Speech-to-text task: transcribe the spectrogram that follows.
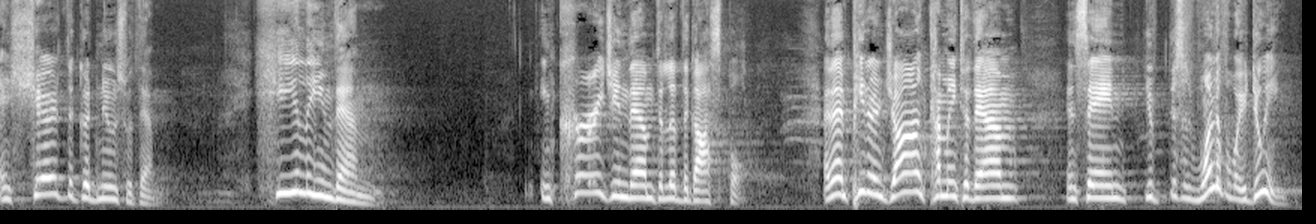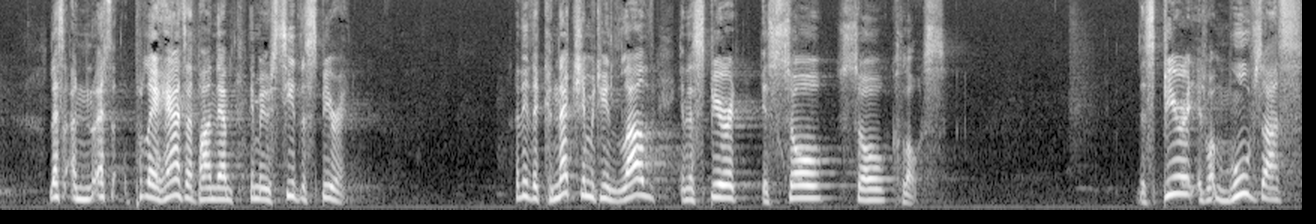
and shared the good news with them, healing them, encouraging them to live the gospel. And then Peter and John coming to them and saying, This is wonderful what you're doing. Let's, let's our hands upon them, they may receive the Spirit. I think the connection between love and the Spirit is so, so close. The Spirit is what moves us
